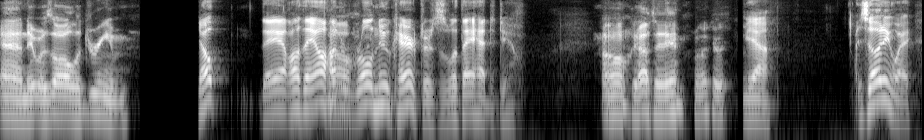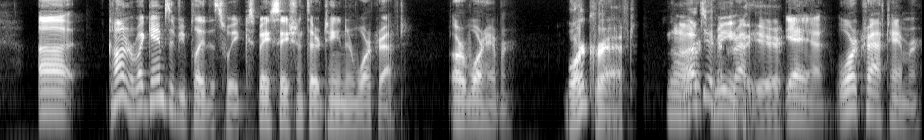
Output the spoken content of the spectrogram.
and it was all a dream. nope. They all they all had Oh. to roll new characters is what they had to do. Oh goddamn! Okay. Yeah. So anyway, uh, Connor, what games have you played this week? Space Station 13 and Warcraft or Warhammer? Warcraft. No, that's Warcraft. me. Right here. Yeah, yeah. Warcraft Hammer.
